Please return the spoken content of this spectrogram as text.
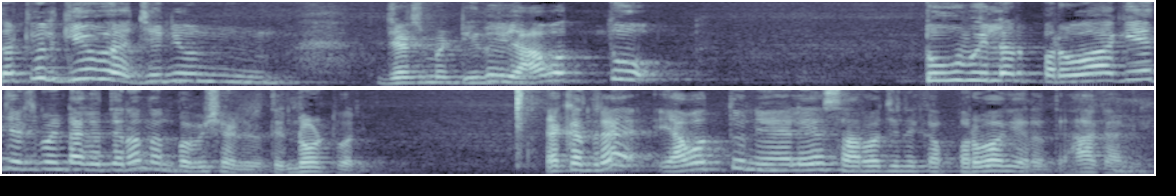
that will give a genuine judgement ಇದು ಯಾವತ್ತೂ ಟೂ ವೀಲರ್ ಪರವಾಗಿಯೇ ಜಡ್ಜ್ಮೆಂಟ್ ಆಗುತ್ತೆ ಅನ್ನೋ ನಾನು ಭವಿಷ್ಯ ಹೇಳಿರ್ತೀನಿ. ಡೋಂಟ್ ವರಿ ಯಾಕಂದರೆ ಯಾವತ್ತೂ ನ್ಯಾಯಾಲಯ ಸಾರ್ವಜನಿಕ ಪರವಾಗಿ ಇರುತ್ತೆ. ಹಾಗಾಗಿ.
